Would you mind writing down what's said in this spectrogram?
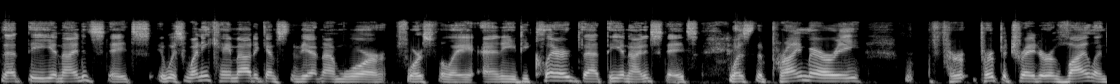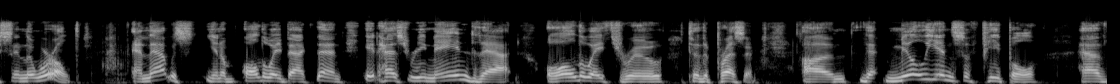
that the United States, it was when he came out against the Vietnam War forcefully, and he declared that the United States was the primary per- perpetrator of violence in the world. And that was, you know, all the way back then. It has remained that all the way through to the present. Um, that millions of people have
